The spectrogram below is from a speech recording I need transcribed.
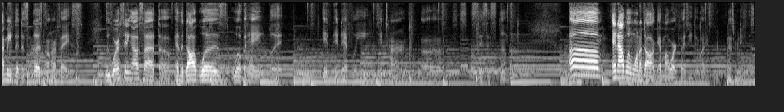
I mean, the disgust on her face. We were sitting outside though, and the dog was well behaved, but it, it definitely it turned uh, Sis's stomach. Um, and I wouldn't want a dog at my workplace either. Like that's ridiculous.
